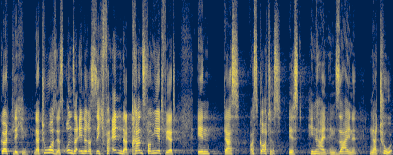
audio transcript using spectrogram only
göttlichen Natur, dass unser Inneres sich verändert, transformiert wird in das, was Gottes ist, hinein, in seine Natur.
